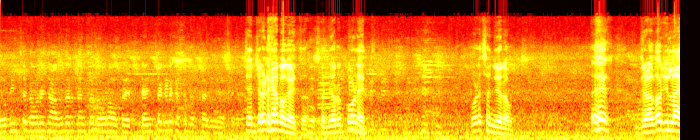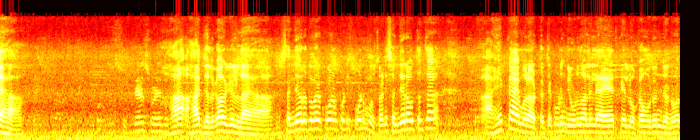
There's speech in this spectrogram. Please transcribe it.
मोदींच्या दौऱ्याच्या अगोदर त्यांचा दौरा होतोय. त्यांच्याकडे कसं तुम्ही काय? त्यांच्याकडे काय बघायचं? संजय राऊत कोण आहेत? कोण संजय राऊत? हे जळगाव जिल्हा आहे हा. सुप्रिया सुळे हा हा जळगाव जिल्हा आहे हा. संजय राऊत वगैरे कोण कोणी कोण बोलतो आणि संजय राऊतांचा आहे काय मला वाटतं? ते कुठून निवडून आलेले आहेत? काही लोकांमधून जन्मत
